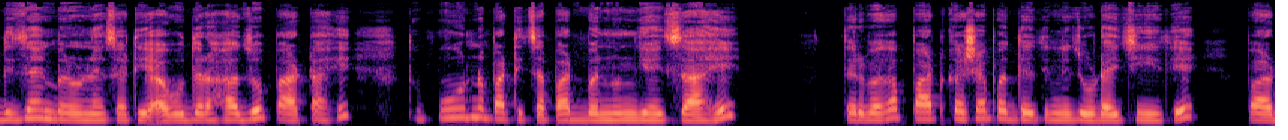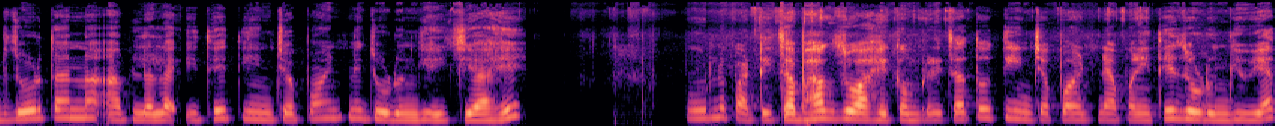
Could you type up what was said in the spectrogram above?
डिझाईन बनवण्यासाठी अगोदर हा जो पार्ट आहे तो पूर्ण पाठीचा पार्ट बनवून घ्यायचा आहे. तर बघा पाठ कशा पद्धतीने जोडायची इथे? पाठ जोडताना आपल्याला इथे तीनच्या पॉईंटने जोडून घ्यायची आहे. पूर्ण पाठीचा भाग जो आहे कमरेचा तो तीनच्या पॉईंटने आपण इथे जोडून घेऊयात.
